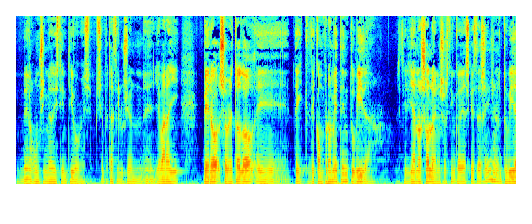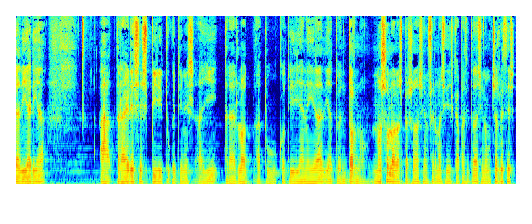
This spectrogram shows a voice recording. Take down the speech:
de algún signo distintivo que siempre te hace ilusión eh, llevar allí, pero sobre todo eh, te, te, compromete en tu vida. Es decir, ya no solo en esos cinco días que estás ahí, sino en tu vida diaria a traer ese espíritu que tienes allí, traerlo a, a, tu cotidianeidad y a tu entorno. No solo a las personas enfermas y discapacitadas, sino muchas veces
